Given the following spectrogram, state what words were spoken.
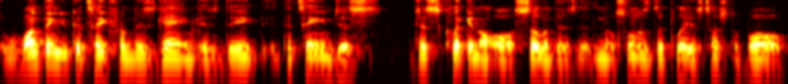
one thing you could take from this game is the the team just just clicking on all cylinders. You know, as soon as the players touch the ball,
